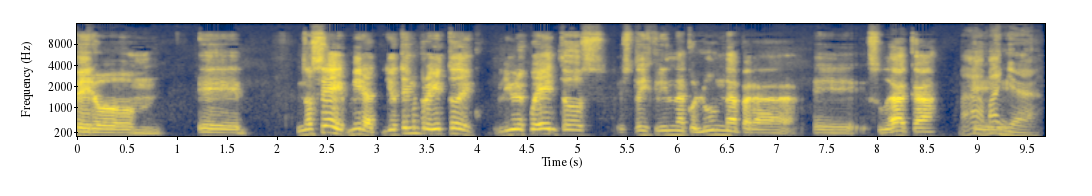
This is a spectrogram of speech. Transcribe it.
Pero, eh, no sé, mira, yo tengo un proyecto de libro de cuentos, estoy escribiendo una columna para eh, Sudaca. Ah, eh, maña.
